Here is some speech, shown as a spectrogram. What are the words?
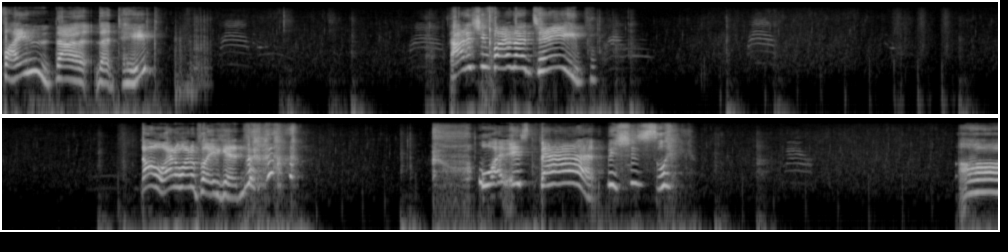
find that... that tape? How did she find that tape? No, I don't want to play again. what is that? Viciously. Oh,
